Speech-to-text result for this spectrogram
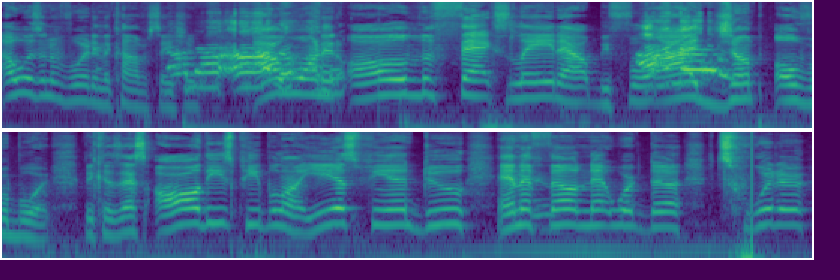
I wasn't avoiding the conversation. I know, I I wanted all the facts laid out before I I, jump overboard because that's all these people on ESPN do, NFL Network do, Twitter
